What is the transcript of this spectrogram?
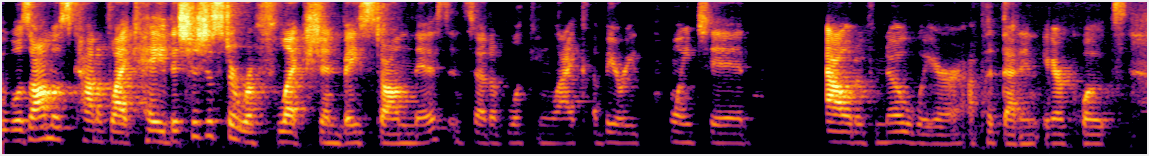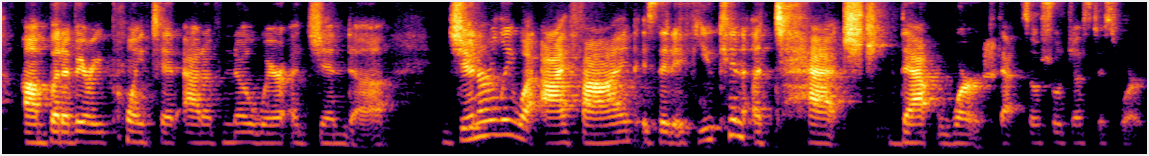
it was almost kind of like, hey, this is just a reflection based on this instead of looking like a very pointed, out of nowhere, I put that in air quotes, um, but a very pointed, out of nowhere agenda. Generally, what I find is that if you can attach that work, that social justice work,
